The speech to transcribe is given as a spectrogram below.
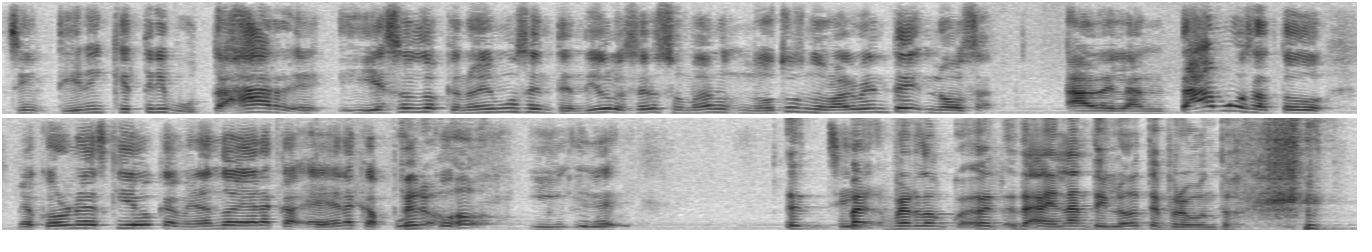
Sí, tienen que tributar. Eh, y eso es lo que no hemos entendido los seres humanos. Nosotros normalmente nos adelantamos a todo. Me acuerdo una vez que iba caminando allá en, Acapulco. Oh, y, Perdón, adelante y luego te pregunto.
